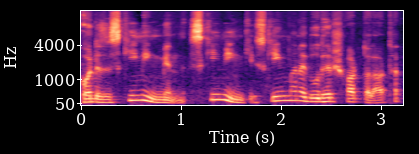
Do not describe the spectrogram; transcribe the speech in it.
what is skimming mean skimming কি? স্কিম মানে দুধের শর্তলা অর্থাৎ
